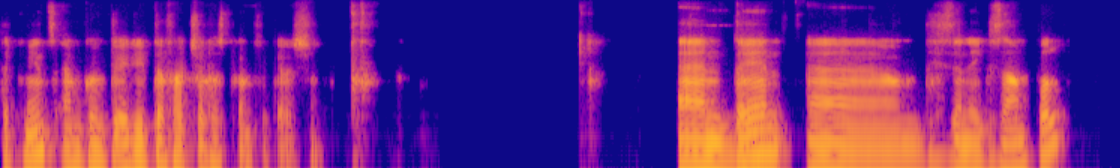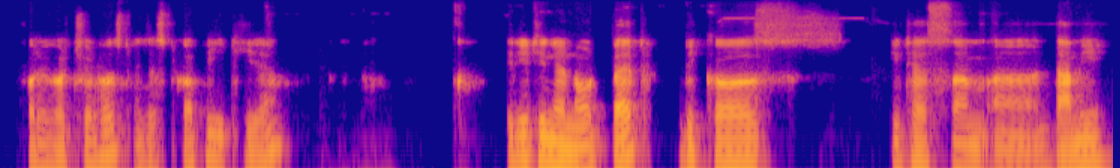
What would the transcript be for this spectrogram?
That means I'm going to edit the virtual host configuration. And then um, this is an example for a virtual host. I just copy it here. Edit in a notepad because it has some uh, dummy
